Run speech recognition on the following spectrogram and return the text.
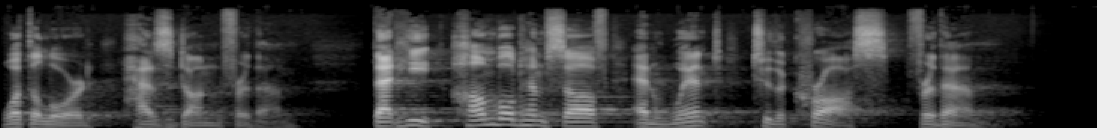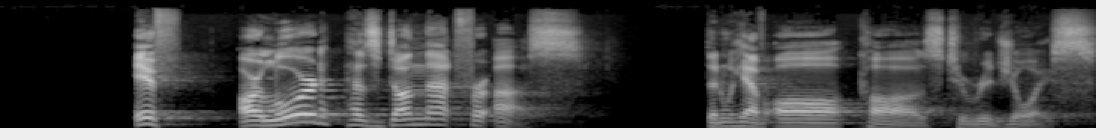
what the Lord has done for them that he humbled himself and went to the cross for them. If our Lord has done that for us, then we have all cause to rejoice.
